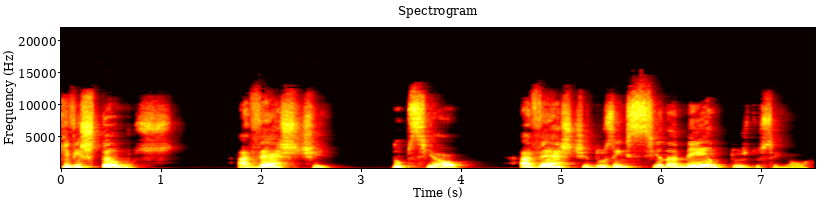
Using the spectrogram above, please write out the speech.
Que vistamos a veste nupcial, a veste dos ensinamentos do Senhor.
